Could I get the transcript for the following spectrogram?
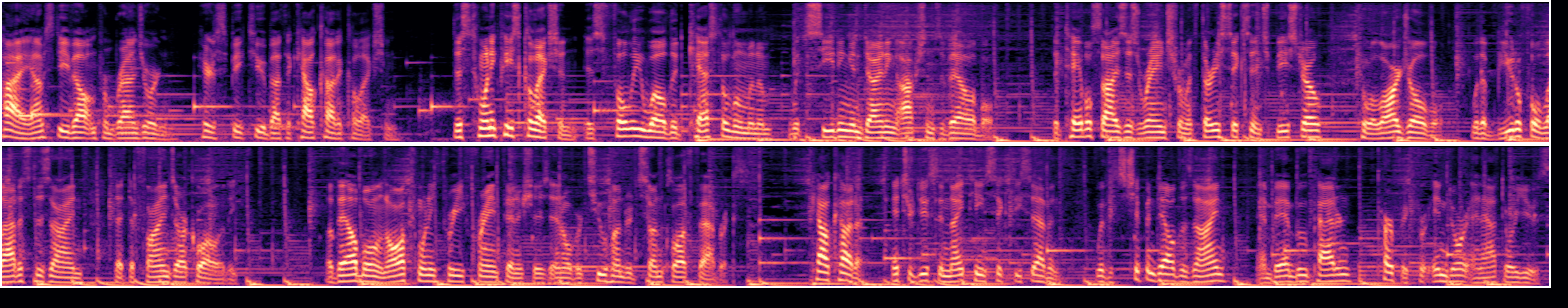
Hi, I'm Steve Elton from Brown Jordan, here to speak to you about the Calcutta collection. This 20 piece collection is fully welded cast aluminum with seating and dining options available. The table sizes range from a 36 inch bistro to a large oval with a beautiful lattice design that defines our quality. Available in all 23 frame finishes and over 200 suncloth fabrics. Calcutta, introduced in 1967, with its Chippendale design and bamboo pattern, perfect for indoor and outdoor use.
